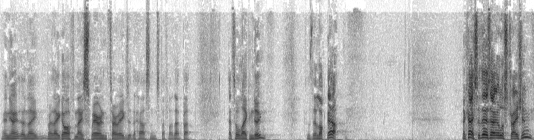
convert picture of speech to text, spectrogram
And, you know, they, they go off and they swear and throw eggs at the house and stuff like that. But that's all they can do because they're locked out. Okay, so there's our illustration.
